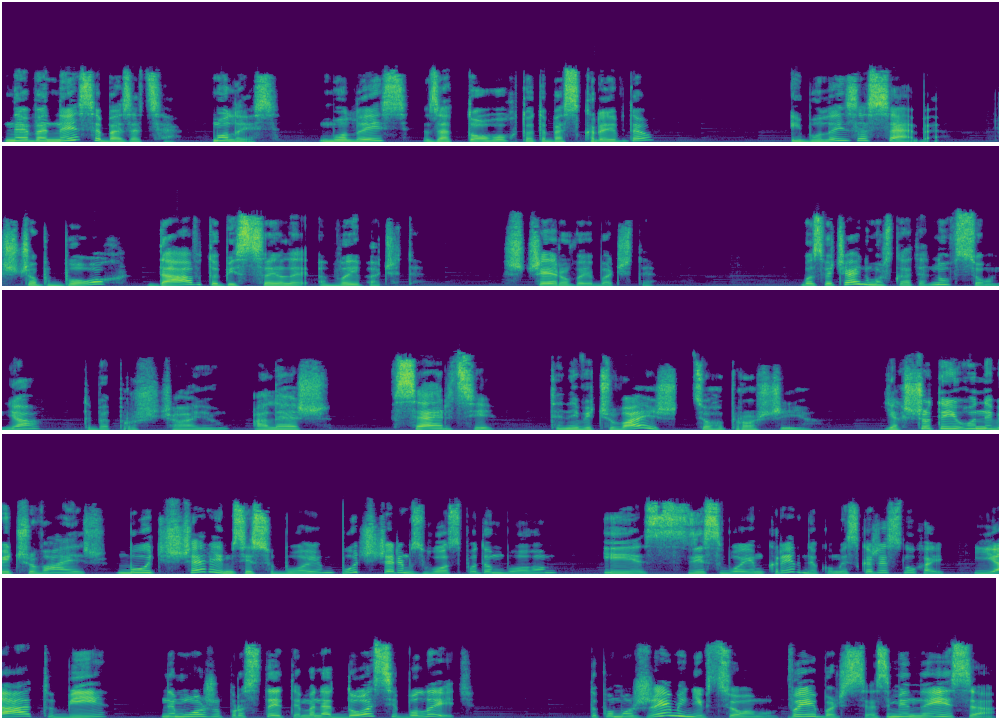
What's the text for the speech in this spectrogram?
не вини себе за це, молись, молись за того, хто тебе скривдив, і молись за себе, щоб Бог дав тобі сили вибачити, щиро вибачити. Бо, звичайно, можна сказати, ну все, я тебе прощаю, але ж в серці ти не відчуваєш цього прощення. Якщо ти його не відчуваєш, будь щирим зі собою, будь щирим з Господом Богом і зі своїм кривдником, і скажи: слухай, я тобі не можу простити, мене досі болить. Допоможи мені в цьому, вибачся, змінися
